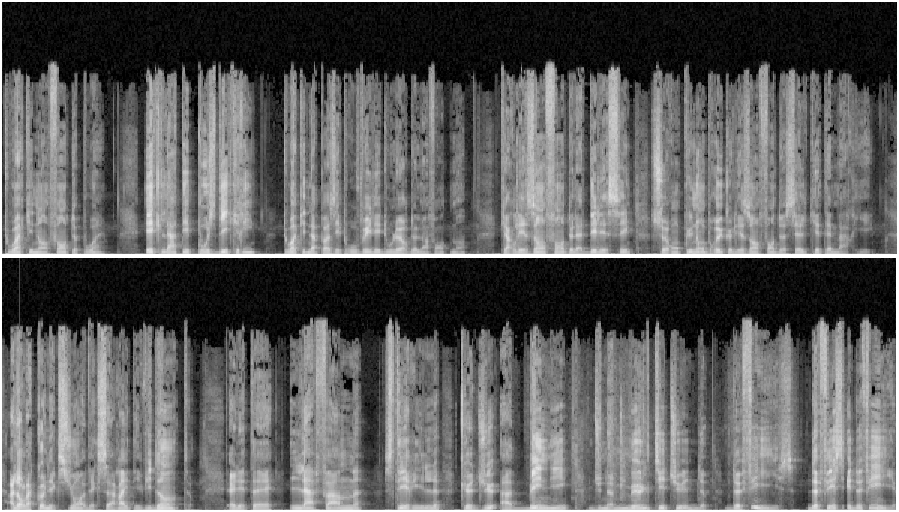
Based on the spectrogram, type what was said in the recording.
toi qui n'enfantes point. Éclate et pousse des cris, toi qui n'as pas éprouvé les douleurs de l'enfantement. Car les enfants de la délaissée seront plus nombreux que les enfants de celle qui était mariée. Alors la connexion avec Sarah est évidente. Elle était la femme stérile que Dieu a béni d'une multitude de fils, de fils et de filles.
